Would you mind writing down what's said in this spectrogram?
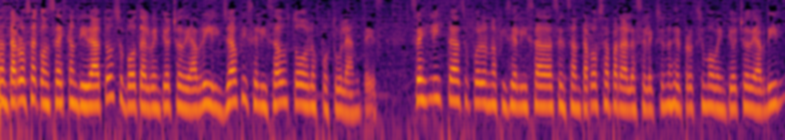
Santa Rosa con seis candidatos vota el 28 de abril, ya oficializados todos los postulantes. Seis listas fueron oficializadas en Santa Rosa para las elecciones del próximo 28 de abril.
